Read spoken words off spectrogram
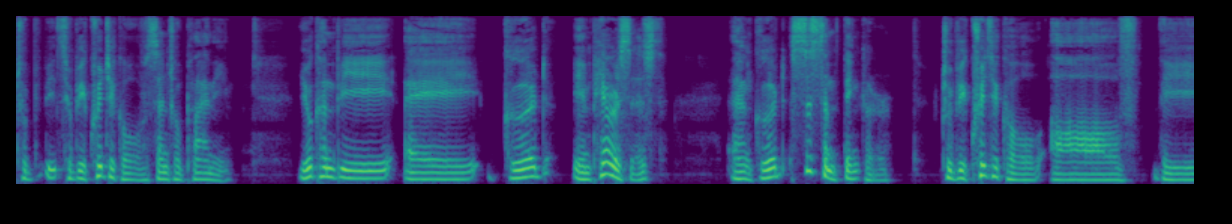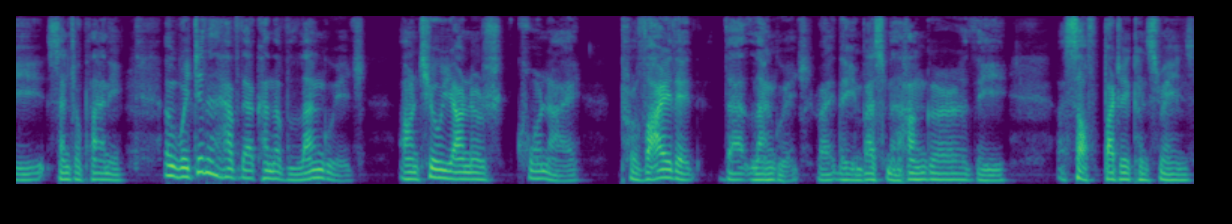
to be, to be critical of central planning. You can be a good empiricist and good system thinker to be critical of the central planning. And we didn't have that kind of language until Janos Kornai provided that language, right? The investment hunger, the uh, soft budget constraints.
